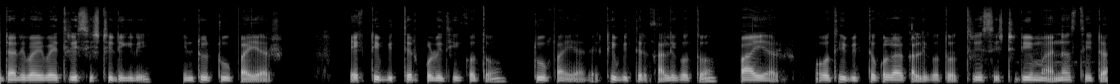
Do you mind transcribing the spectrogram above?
Theta divide by three sixty degree into two pi একটি বৃত্তের পরিধি কত? টু পাই একটি বৃত্তের কালি কত? পাই আর অধিবৃত্তকলার কালি কত? Three sixty degree minus theta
